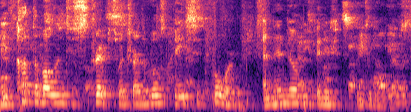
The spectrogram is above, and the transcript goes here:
We've cut them all into strips, which are the most basic form, and then they'll be finished into numbers.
